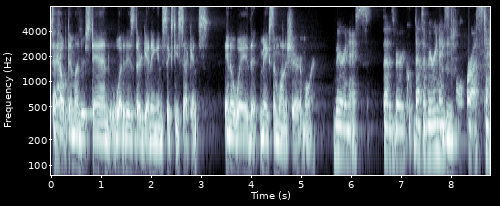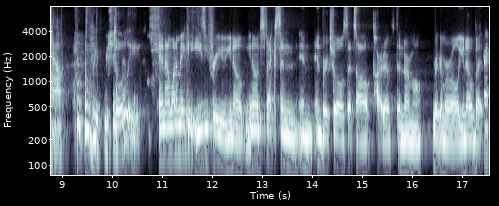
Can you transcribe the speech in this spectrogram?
to help them understand what it is they're getting in 60 seconds in a way that makes them want to share it more. very nice. That is very cool. That's a very nice Mhm. tool for us to have. we appreciate that. Totally. And I want to make it easy for you, you know, you know, in specs and, and, and virtuals, that's all part of the normal rigmarole, you know, but Right.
